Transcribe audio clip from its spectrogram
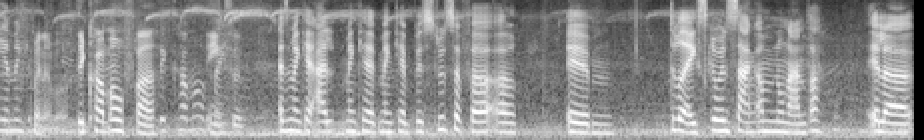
ja, man på en eller anden måde. Det kommer jo fra det kommer jo fra en selv. Altså man kan, man, kan, man kan beslutte sig for at, øhm, det ved jeg ikke, skrive en sang om nogle andre. Eller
